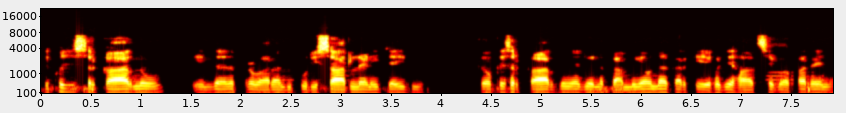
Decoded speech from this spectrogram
ਦੇਖੋ ਜੀ, ਸਰਕਾਰ ਨੂੰ ਇਹਨਾਂ ਪਰਿਵਾਰਾਂ ਦੀ ਪੂਰੀ ਸਾਰ ਲੈਣੀ ਚਾਹੀਦੀ ਕਿਉਂਕਿ ਸਰਕਾਰ ਦੀਆਂ ਜੋ ਨਾਕਾਮੀਆਂ ਉਹਨਾਂ ਕਰਕੇ ਇਹੋ ਜਿਹੇ ਹਾਦਸੇ ਵਾਪਰ ਰਹੇ ਨੇ।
